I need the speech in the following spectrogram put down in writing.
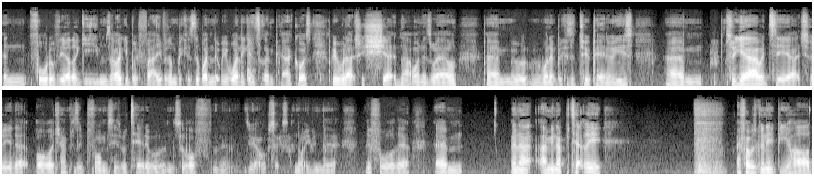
in four of the other games, arguably five of them, because the one that we won against Olympiacos, we were actually shit in that one as well. Um, we, were, we won it because of two penalties. Um, so yeah, I would say actually that all our Champions League performances were terrible, and so off, you know, all six, not even the the four there. Um, and I, I mean, I particularly, if I was going to be hard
